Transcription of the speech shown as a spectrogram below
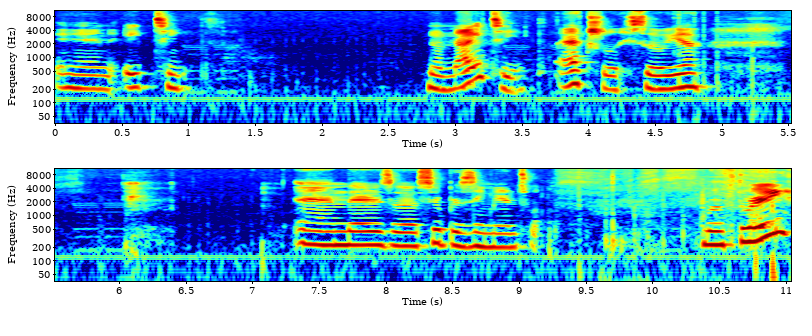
in 18th. No, 19th actually. So yeah. And there's a Super Z-Man 12. Row 3.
